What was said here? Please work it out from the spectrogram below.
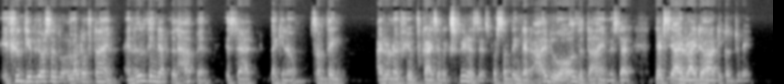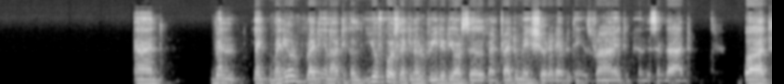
if you give yourself a lot of time, another thing that will happen is that like, you know, something I don't know if you guys have experienced this, but something that I do all the time is that let's say I write an article today. And when like when you're writing an article you of course like you know read it yourself and try to make sure that everything is right and this and that but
